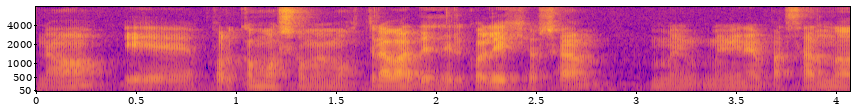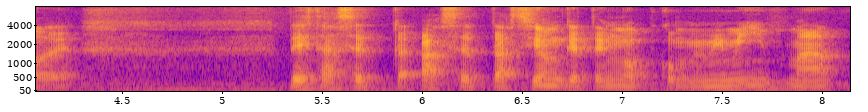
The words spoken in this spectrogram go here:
¿no? Eh, por cómo yo me mostraba desde el colegio, ya me, me viene pasando de, de esta aceptación que tengo con mí misma,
